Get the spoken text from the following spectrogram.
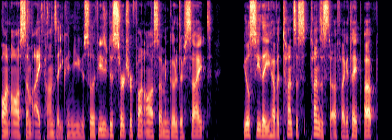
font awesome icons that you can use. So if you just search for font awesome and go to their site, you'll see that you have a tons of tons of stuff. I could type up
